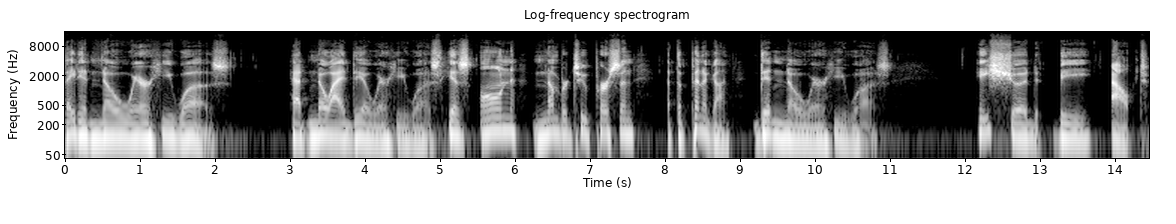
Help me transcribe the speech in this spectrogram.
They didn't know where he was, had no idea where he was. His own number two person at the Pentagon didn't know where he was. He should be out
